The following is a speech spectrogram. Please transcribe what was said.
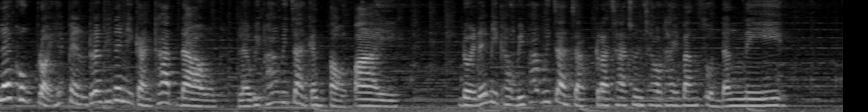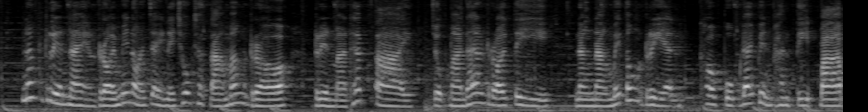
และคงปล่อยให้เป็นเรื่องที่ได้มีการคาดเดา และวิพากษ์วิจารณ์กันต่อไป โดยได้มีคำวิพากษ์วิจารณ์จากประชาชนชาวไทยบางส่วนดังนี้ นักเรียนนายร้อยไม่น้อยใจในโชคชะตามั่งรอ เรียนมาแทบตาย จบมาได้ร้อยตีนางนางไม่ต้องเรียน เข้าปุ๊บได้เป็นพันตีปับ๊บ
